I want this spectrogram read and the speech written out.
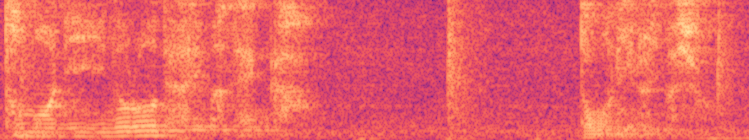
共に祈ろうではありませんか。共に祈りましょう。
